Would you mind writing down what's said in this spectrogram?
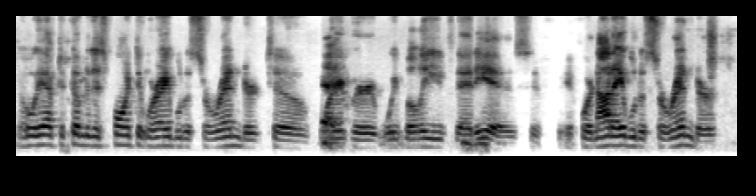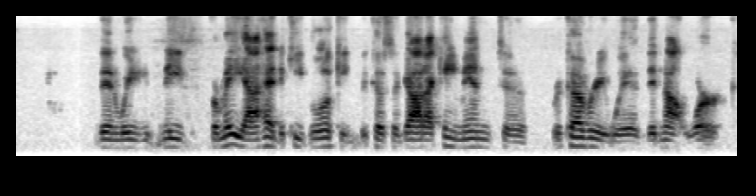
Well, we have to come to this point that we're able to surrender to whatever we believe that mm-hmm. is. If if we're not able to surrender, then we need. For me, I had to keep looking because the God I came into recovery with did not work.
